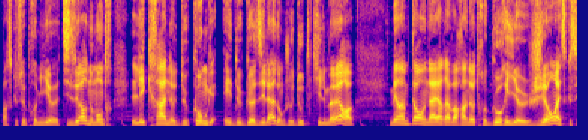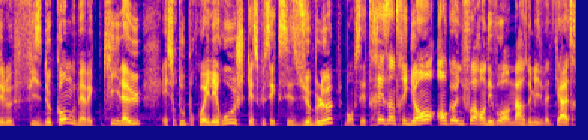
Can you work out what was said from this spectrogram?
parce que ce premier euh, teaser nous montre les crânes de Kong et de Godzilla, donc je doute qu'ils meurent. Mais en même temps, on a l'air d'avoir un autre gorille euh, géant. Est-ce que c'est le fils de Kong? Mais avec qui il a eu? Et surtout, pourquoi il est rouge? Qu'est-ce que c'est que ses yeux bleus? Bon, c'est très intriguant. Encore une fois, rendez-vous en mars 2024,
